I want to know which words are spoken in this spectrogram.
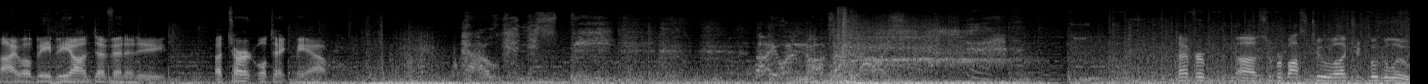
I will be beyond divinity. A turret will take me out. How can this be? I will not allow Time for uh, Super Boss 2 Electric Boogaloo.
